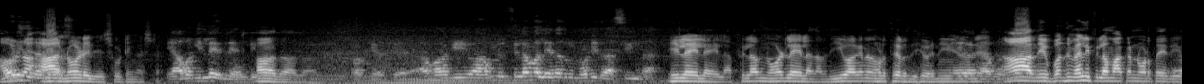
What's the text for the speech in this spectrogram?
ಅವ್ರನ್ನ? ನೋಡಿದ್ವಿ ಶೂಟಿಂಗ್ ಅಷ್ಟೇ. ಯಾವಾಗ ಇಲ್ಲೇ ಇದ್ರಿ ಹೌದು ಹೌದು ಹೌದು. ಓಕೆ ಓಕೆ ಅವಾಗ ಇವ ಆಮೇಲೆ ಫಿಲಮ್ ಅಲ್ಲಿ ಏನಾದ್ರು ನೋಡಿದ್ರ ಆ ಸೀನ್ ಇಲ್ಲ ಇಲ್ಲ ಇಲ್ಲ. ಫಿಲಮ್ ನೋಡ್ಲೇ ಇಲ್ಲ. ನಮ್ದು ಇವಾಗ ನೋಡ್ತಾ ಇರೋದು ಇವಾಗ ನೀವು ಹಾ ನೀವು ಬಂದ ಮೇಲೆ ಫಿಲಮ್ ಹಾಕೊಂಡು ನೋಡ್ತಾ ಇದೀವಿ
